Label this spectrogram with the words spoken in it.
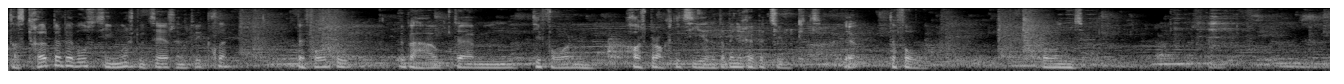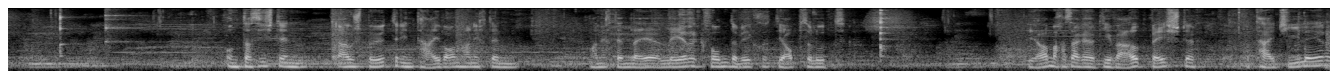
das Körperbewusstsein musst du zuerst entwickeln, bevor du überhaupt ähm, die Form kannst praktizieren. Da bin ich überzeugt Ja. davon. Und, und das ist dann auch später in Taiwan habe ich dann, habe ich dann Le- Lehrer gefunden, wirklich die absolut, ja man kann sagen, die weltbesten Tai Chi Lehrer.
